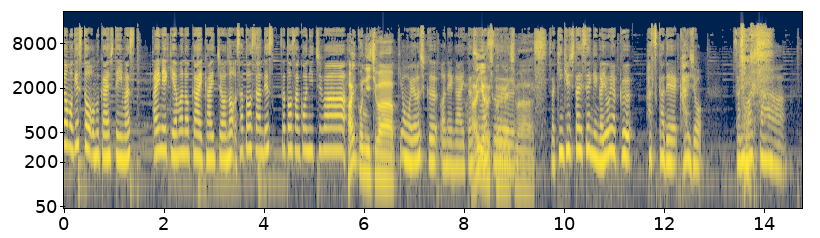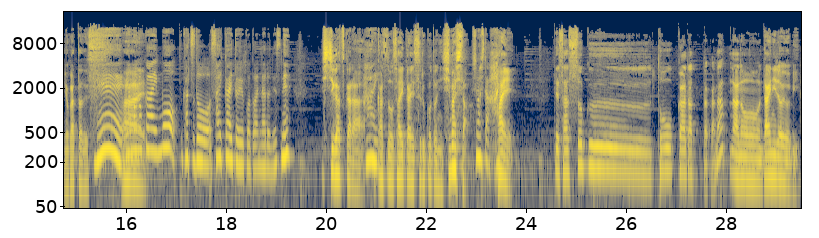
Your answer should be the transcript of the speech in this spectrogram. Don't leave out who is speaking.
Speaker 1: 今日もゲストをお迎えしています。愛媛駅山の会会長の佐藤さんです。佐藤さんこんにちは。
Speaker 2: はいこんにちは。
Speaker 1: 今日もよろしくお願いいたします、はい、
Speaker 2: よろしくお願いします。
Speaker 1: さあ緊急事態宣言がようやく20日で解除されました。
Speaker 2: よかったです。
Speaker 1: ね、はい、山の会も活動再開ということになるんですね。
Speaker 2: 7月から活動再開することにしました、はい、
Speaker 1: しました。
Speaker 2: はい、で早速10日だったかな？あの第2土曜日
